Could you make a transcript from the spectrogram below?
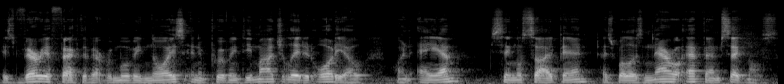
is very effective at removing noise and improving demodulated audio on AM, single sideband, as well as narrow FM signals.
